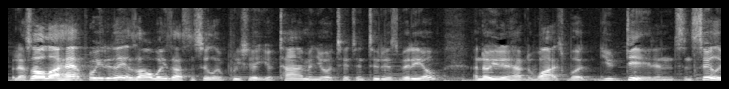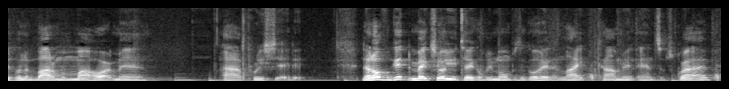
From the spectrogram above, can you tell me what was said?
But that's all I have for you today. As always, I sincerely appreciate your time and your attention to this video. I know you didn't have to watch, but you did. And sincerely from the bottom of my heart, man, I appreciate it. Now, don't forget to make sure you take a few moments to go ahead and like, comment, and subscribe.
